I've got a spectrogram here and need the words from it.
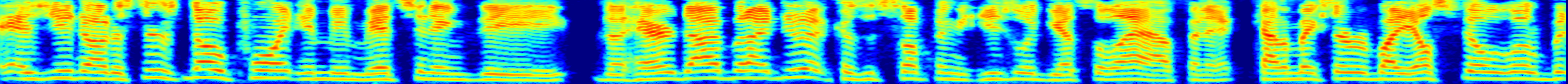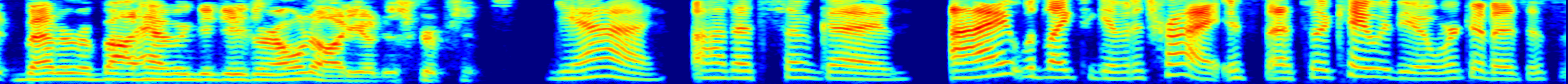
As you notice, there's no point in me mentioning the, the hair dye, but I do it because it's something that usually gets a laugh and it kind of makes everybody else feel a little bit better about having to do their own audio descriptions. Yeah. Oh, that's so good. I would like to give it a try if that's okay with you. We're going to just.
